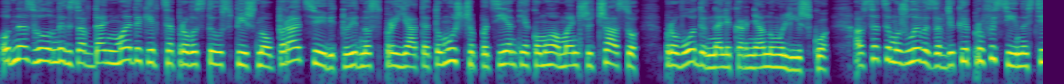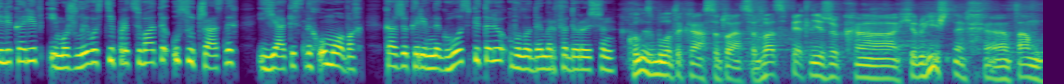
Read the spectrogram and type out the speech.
Одне з головних завдань медиків це провести успішну операцію і відповідно сприяти тому, щоб пацієнт якомога менше часу проводив на лікарняному ліжку. А все це можливе завдяки професійності лікарів і можливості працювати у сучасних якісних умовах, каже керівник госпіталю Володимир Федоришин. Колись була така ситуація: 25 ліжок е, хірургічних, там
